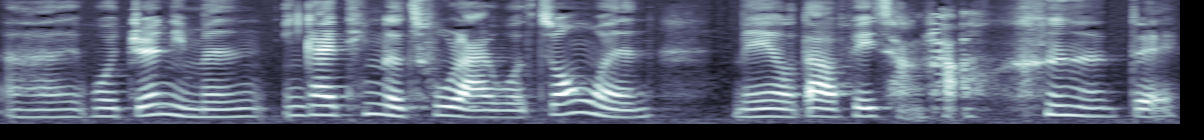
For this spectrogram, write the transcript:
嗯，我觉得你们应该听得出来，我中文没有到非常好，呵呵对，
